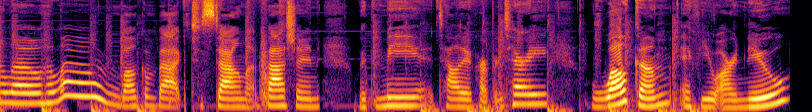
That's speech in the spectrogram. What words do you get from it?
Hello, hello. Welcome back to Style Not Fashion with me, Talia Carpenteri. Welcome if you are new.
